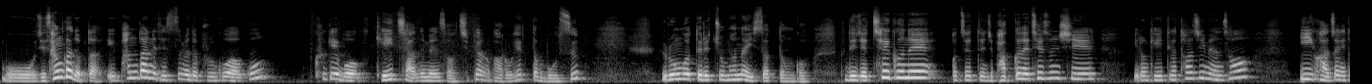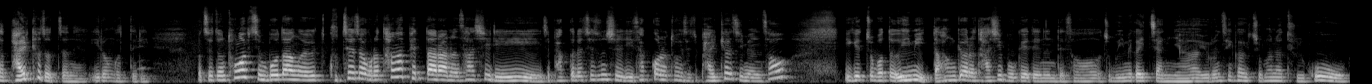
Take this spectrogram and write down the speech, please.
뭐 이제 상관이 없다. 이 판단이 됐음에도 불구하고 크게 뭐 개의치 않으면서 집행을 바로 했던 모습. 이런 것들이 좀 하나 있었던 거. 근데 이제 최근에 어쨌든 이제 박근혜 최순실 이런 게이트가 터지면서 이 과정이 다 밝혀졌잖아요. 이런 것들이. 어쨌든 통합진보당을 구체적으로 탄압했다라는 사실이 이제 박근혜 최순실 이 사건을 통해서 이제 밝혀지면서 이게 좀 어떤 의미 있다. 한겨울을 다시 보게 되는 데서 좀 의미가 있지 않냐. 이런 생각이 좀 하나 들고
